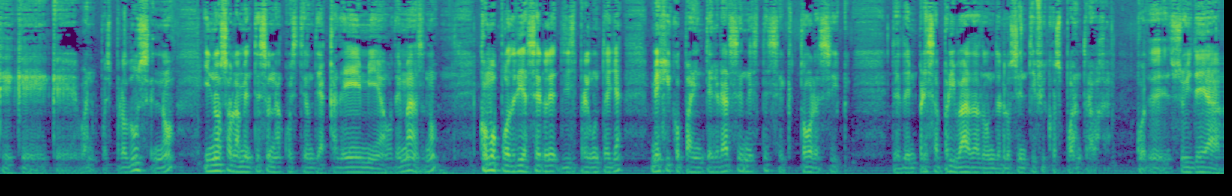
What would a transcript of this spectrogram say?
que, que, que, bueno, pues producen, ¿no? Y no solamente es una cuestión de academia o demás, ¿no? ¿Cómo podría ser, le dice- pregunta ella, México para integrarse en este sector así de, de empresa privada donde los científicos puedan trabajar? Eh, su idea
